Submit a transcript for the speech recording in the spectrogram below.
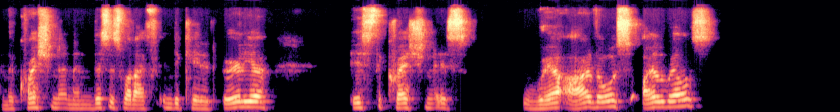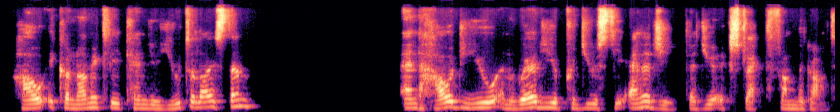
And the question, and then this is what I've indicated earlier, is the question is, where are those oil wells? How economically can you utilize them? And how do you and where do you produce the energy that you extract from the ground?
